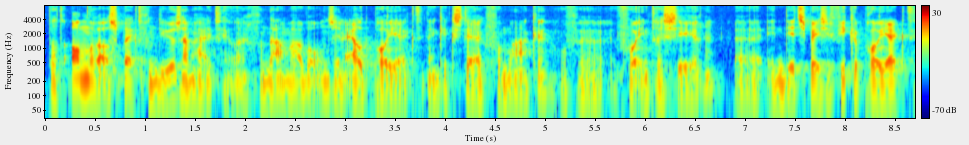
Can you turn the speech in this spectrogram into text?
dat andere aspect van duurzaamheid heel erg vandaan, waar we ons in elk project, denk ik, sterk voor maken of voor interesseren. in dit specifieke project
